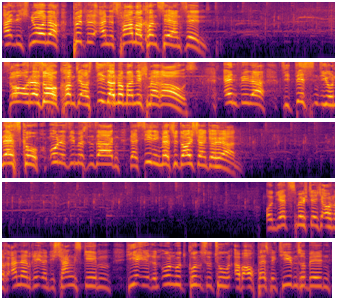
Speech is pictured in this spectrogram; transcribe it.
eigentlich nur noch Büttel eines Pharmakonzerns sind? So oder so kommen Sie aus dieser Nummer nicht mehr raus. Entweder Sie dissen die UNESCO oder Sie müssen sagen, dass Sie nicht mehr zu Deutschland gehören. Und jetzt möchte ich auch noch anderen Rednern die Chance geben, hier ihren Unmut kundzutun, aber auch Perspektiven zu bilden.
